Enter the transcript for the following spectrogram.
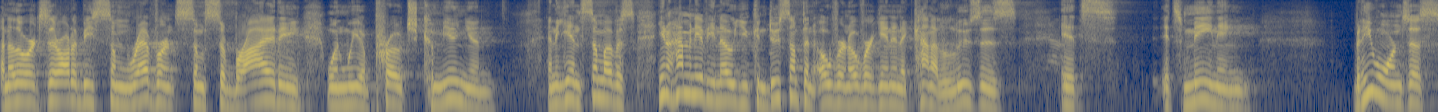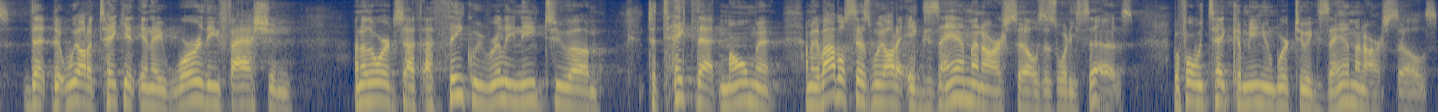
In other words, there ought to be some reverence, some sobriety when we approach communion. And again, some of us, you know, how many of you know you can do something over and over again and it kind of loses its, its meaning? But he warns us that, that we ought to take it in a worthy fashion. In other words, I, I think we really need to, um, to take that moment. I mean, the Bible says we ought to examine ourselves, is what he says. Before we take communion, we're to examine ourselves.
